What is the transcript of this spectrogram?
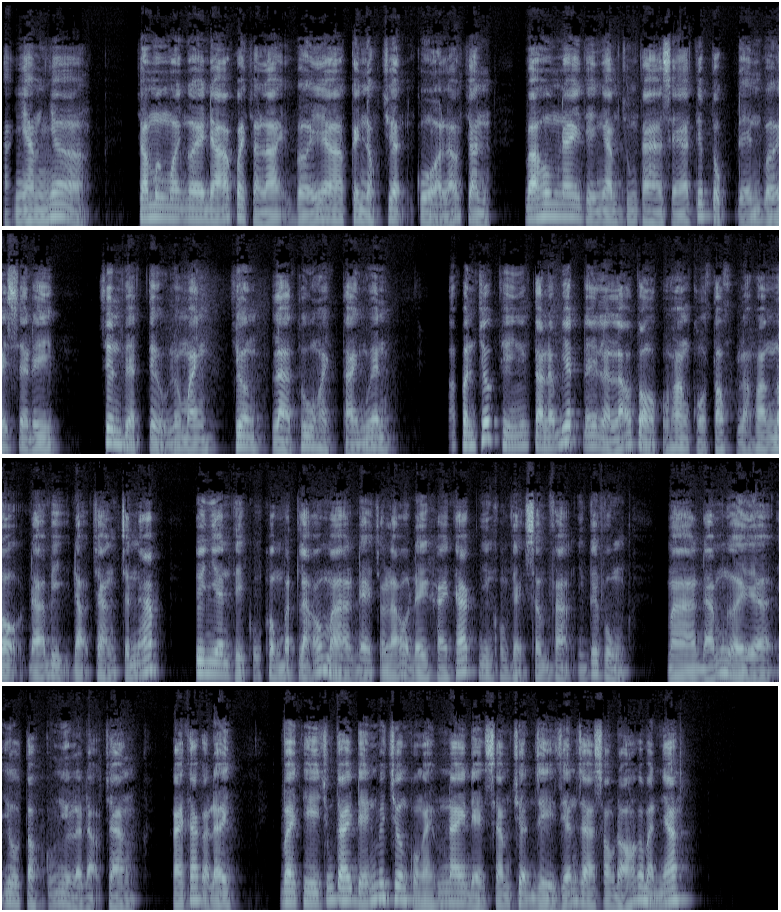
Anh em nhá. Chào mừng mọi người đã quay trở lại với uh, kênh đọc truyện của Lão Trần. Và hôm nay thì anh em chúng ta sẽ tiếp tục đến với series Xuyên Việt Tiểu Lưu Manh, chương là Thu hoạch tài nguyên. Ở phần trước thì chúng ta đã biết đây là lão tổ của hoang cổ tộc là hoang nộ đã bị đạo tràng chấn áp. Tuy nhiên thì cũng không bắt lão mà để cho lão ở đây khai thác nhưng không thể xâm phạm những cái vùng mà đám người à, yêu tộc cũng như là đạo tràng khai thác ở đây. Vậy thì chúng ta đến với chương của ngày hôm nay để xem chuyện gì diễn ra sau đó các bạn nhé.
